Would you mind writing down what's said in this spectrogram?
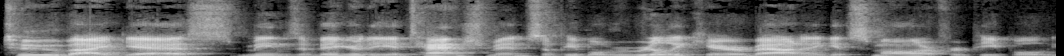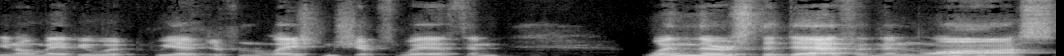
tube i guess means the bigger the attachment so people really care about and it gets smaller for people you know maybe what we have different relationships with and when there's the death and then loss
